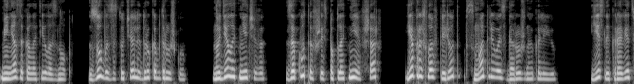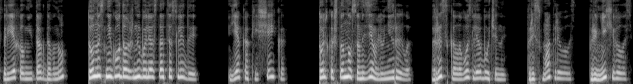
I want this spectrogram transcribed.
Меня заколотило зноб, зубы застучали друг об дружку. Но делать нечего. Закутавшись поплотнее в шарф, я прошла вперед, всматриваясь в дорожную колею. Если кровец приехал не так давно, то на снегу должны были остаться следы. Я, как ищейка, только что носом землю не рыла, рыскала возле обочины, присматривалась, принюхивалась.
